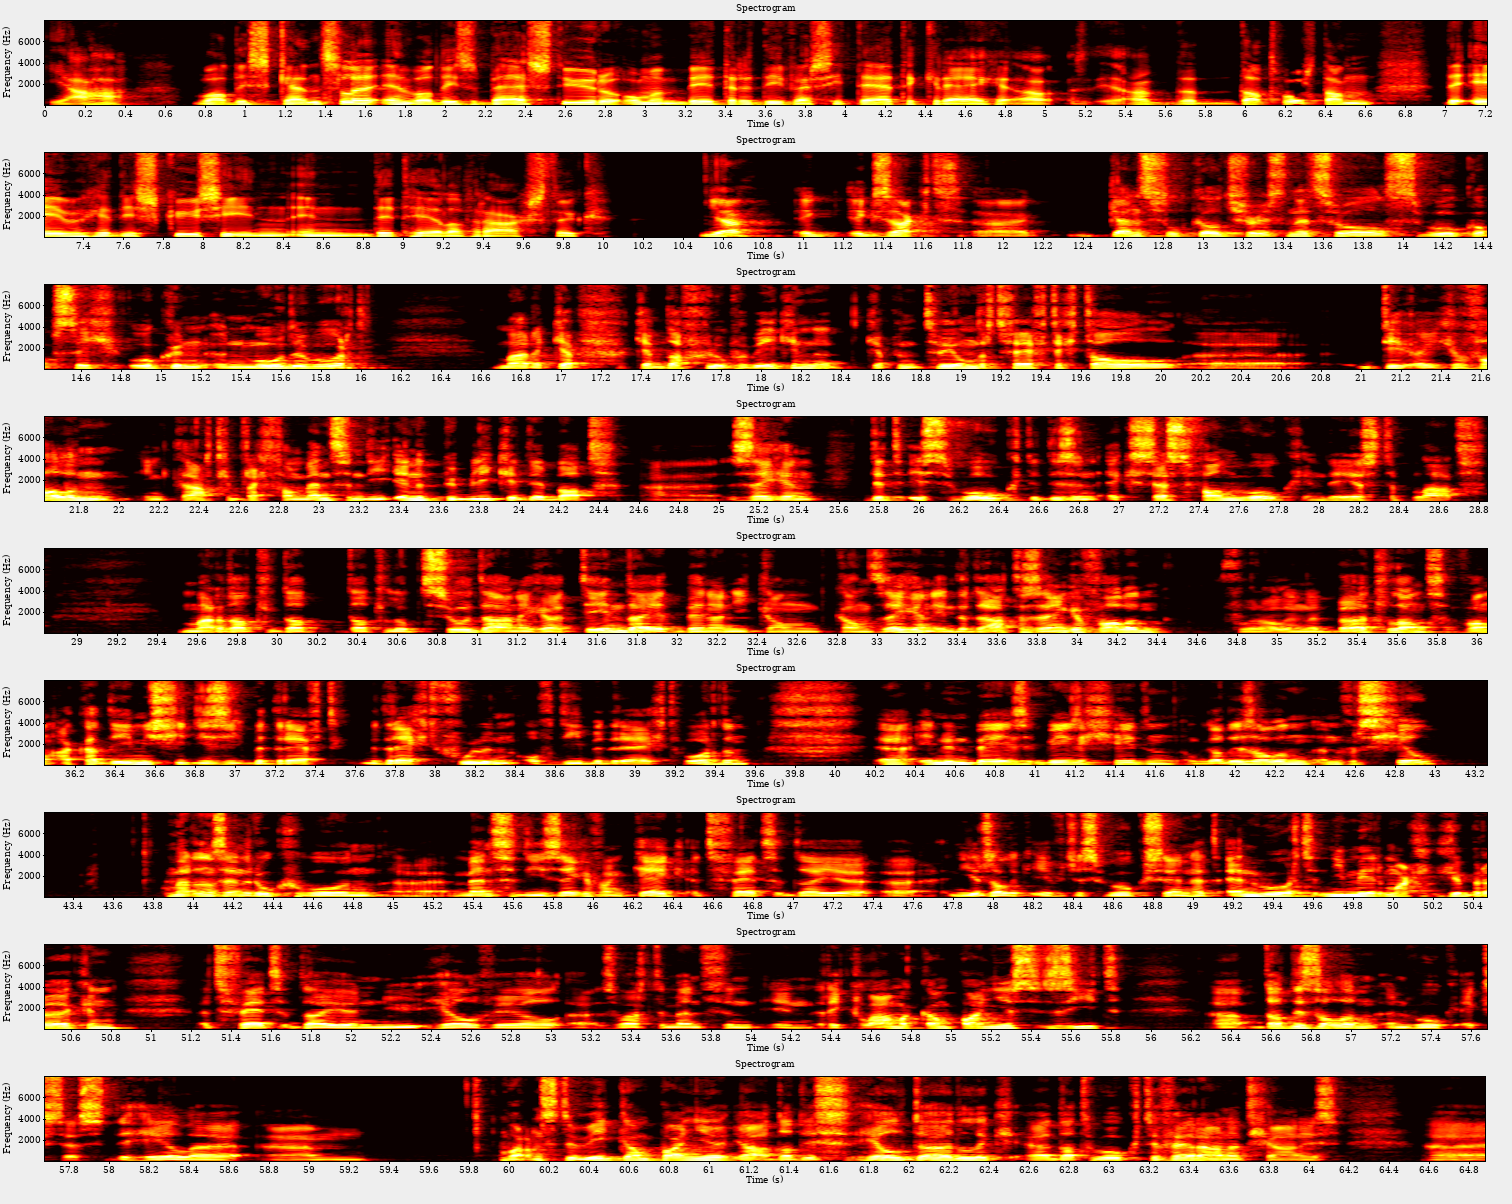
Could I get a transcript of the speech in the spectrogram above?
ja, wat is cancelen en wat is bijsturen om een betere diversiteit te krijgen? Ah, ja, dat, dat wordt dan de eeuwige discussie in, in dit hele vraagstuk. Ja, exact. Uh, cancel culture is net zoals woke op zich ook een, een modewoord. Maar ik heb, ik heb de afgelopen weken ik heb een 250-tal uh, gevallen in kaart gebracht van mensen die in het publieke debat uh, zeggen: dit is woke, dit is een excess van woke in de eerste plaats. Maar dat, dat, dat loopt zodanig uiteen dat je het bijna niet kan, kan zeggen. Inderdaad, er zijn gevallen, vooral in het buitenland, van academici die zich bedreigd, bedreigd voelen of die bedreigd worden in hun bezigheden. Ook dat is al een, een verschil. Maar dan zijn er ook gewoon uh, mensen die zeggen van kijk, het feit dat je, uh, en hier zal ik eventjes ook zijn, het N-woord niet meer mag gebruiken, het feit dat je nu heel veel uh, zwarte mensen in reclamecampagnes ziet, dat is al een, een woke excess. De hele um, warmste weekcampagne, ja, dat is heel duidelijk dat ook te ver aan het gaan is.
